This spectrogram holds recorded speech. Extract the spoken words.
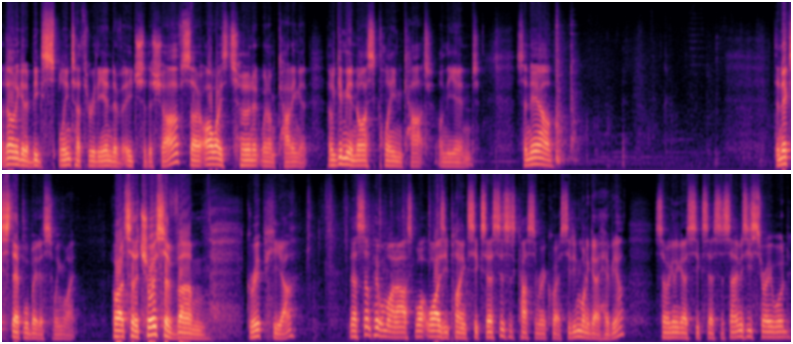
I don't want to get a big splinter through the end of each of the shafts. So I always turn it when I'm cutting it. It'll give me a nice clean cut on the end. So now The next step will be to swing weight. All right, so the choice of um, grip here. Now, some people might ask, why, why is he playing 6S? This is custom request. He didn't want to go heavier, so we're going to go 6S, the same as his 3 wood.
